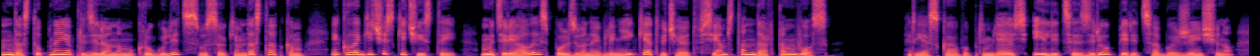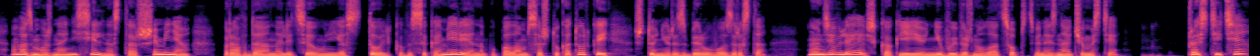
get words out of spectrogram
доступный определенному кругу лиц с высоким достатком, экологически чистый. Материалы, использованные в линейке, отвечают всем стандартам ВОЗ. Резко выпрямляюсь и лицезрю перед собой женщину. Возможно, не сильно старше меня. Правда, на лице у нее столько высокомерия напополам со штукатуркой, что не разберу возраста. Удивляюсь, как ее не вывернуло от собственной значимости. «Простите?»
